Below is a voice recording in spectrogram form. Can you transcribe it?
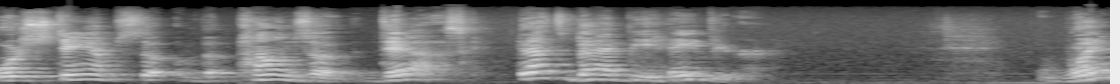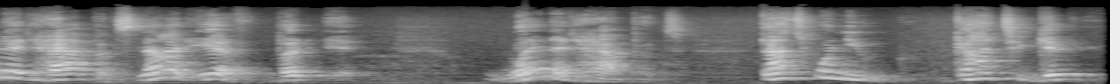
or stamps, the, pounds a desk, that's bad behavior. When it happens, not if, but it, when it happens, that's when you got to get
